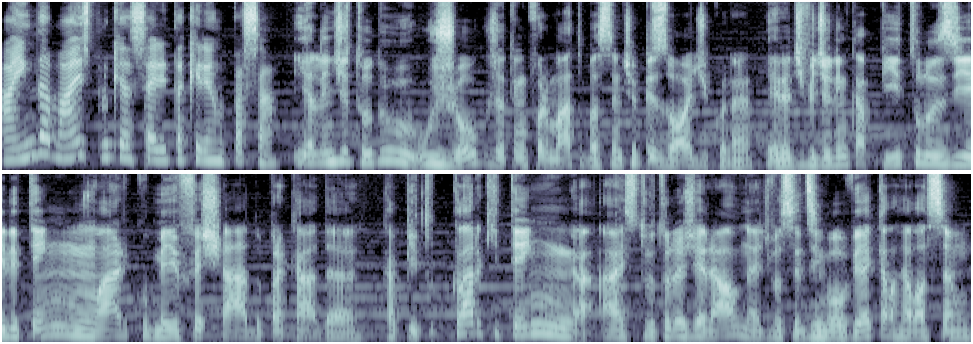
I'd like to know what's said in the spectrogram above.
ainda mais pro que a série tá querendo passar. E além de tudo, o jogo já tem um formato bastante episódico, né? Ele é dividido em capítulos e ele tem um arco meio fechado para cada capítulo. Claro que tem a, estrutura geral, né, de você desenvolver aquela relação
